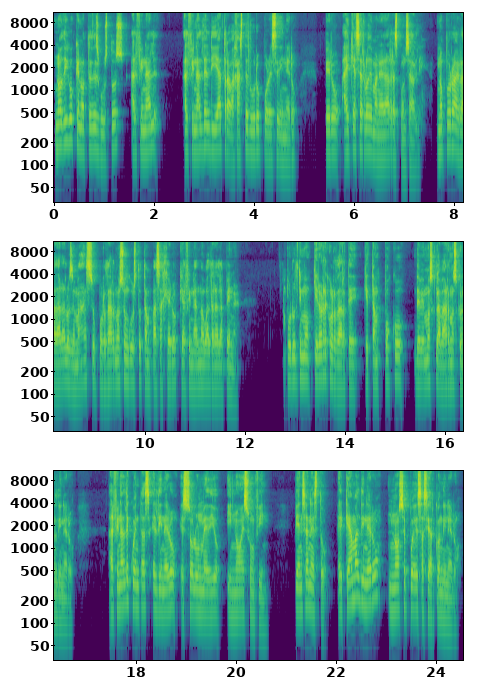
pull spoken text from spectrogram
No digo que no te des gustos, al final al final del día trabajaste duro por ese dinero, pero hay que hacerlo de manera responsable, no por agradar a los demás o por darnos un gusto tan pasajero que al final no valdrá la pena. Por último, quiero recordarte que tampoco debemos clavarnos con el dinero. Al final de cuentas, el dinero es solo un medio y no es un fin. Piensa en esto, el que ama el dinero no se puede saciar con dinero.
